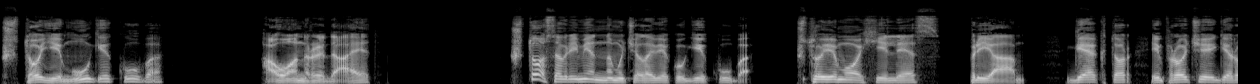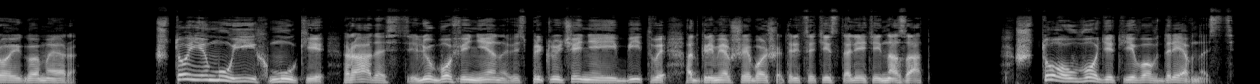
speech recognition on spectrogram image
Что ему Гекуба?» А он рыдает. Что современному человеку Гекуба? Что ему Ахиллес, Приам, Гектор и прочие герои Гомера? Что ему их муки, радости, любовь и ненависть, приключения и битвы, отгремевшие больше тридцати столетий назад? Что уводит его в древность?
